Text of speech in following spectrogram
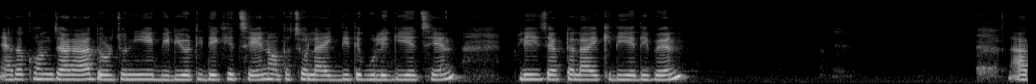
এতক্ষণ যারা ধৈর্য নিয়ে ভিডিওটি দেখেছেন, অথচ লাইক দিতে ভুলে গিয়েছেন প্লিজ একটা লাইক দিয়ে দিবেন। আর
